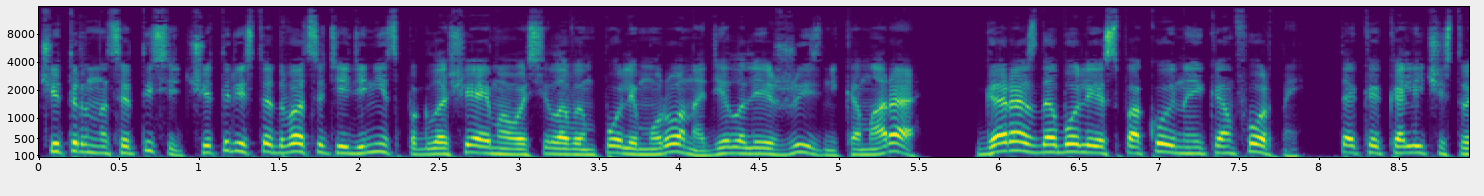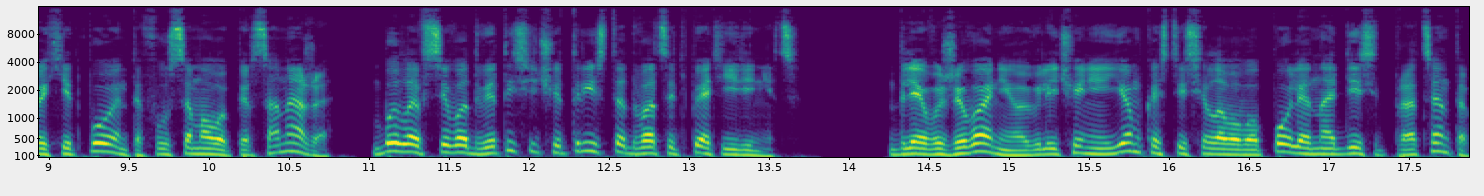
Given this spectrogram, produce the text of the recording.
14420 единиц поглощаемого силовым полем урона делали жизнь комара гораздо более спокойной и комфортной, так как количество хитпоинтов у самого персонажа было всего 2325 единиц. Для выживания увеличение емкости силового поля на 10%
